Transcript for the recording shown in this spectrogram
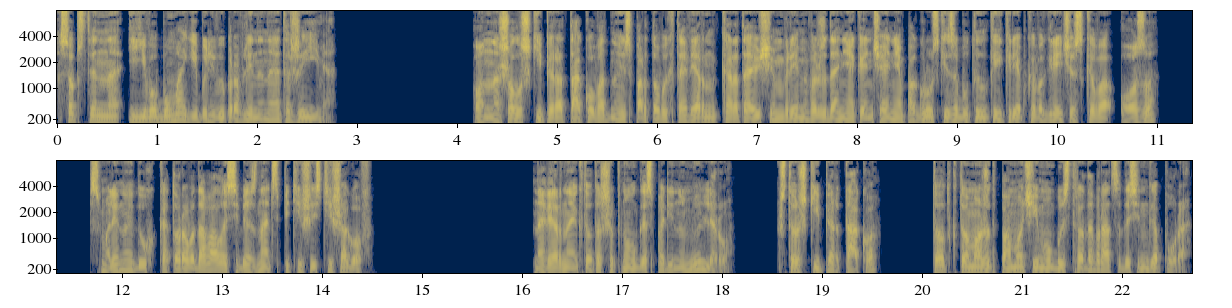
Собственно, и его бумаги были выправлены на это же имя. Он нашел шкипера Тако в одной из портовых таверн, коротающим время в ожидании окончания погрузки за бутылкой крепкого греческого озо, смоляной дух которого давал о себе знать с пяти-шести шагов. Наверное, кто-то шепнул господину Мюллеру, что шкипер Тако — тот, кто может помочь ему быстро добраться до Сингапура.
